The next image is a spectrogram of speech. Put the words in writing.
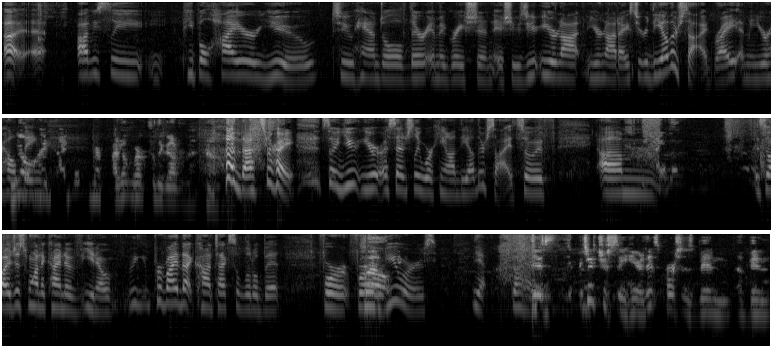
uh, obviously people hire you to handle their immigration issues. You're not you're not ICE. You're the other side, right? I mean, you're helping. No, I, I, don't, work, I don't, work, for the government. No. That's right. So you you're essentially working on the other side. So if um, so, I just want to kind of you know provide that context a little bit for for well, our viewers. Yeah, go ahead. Interesting here. This person's been been.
